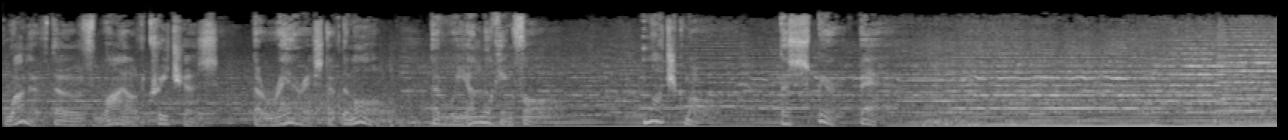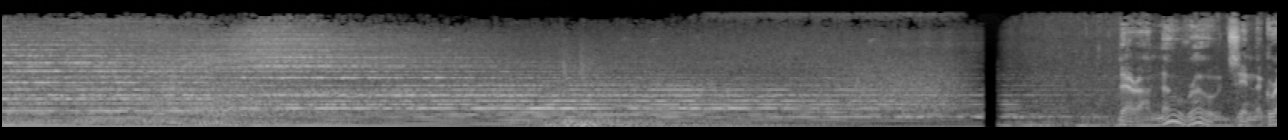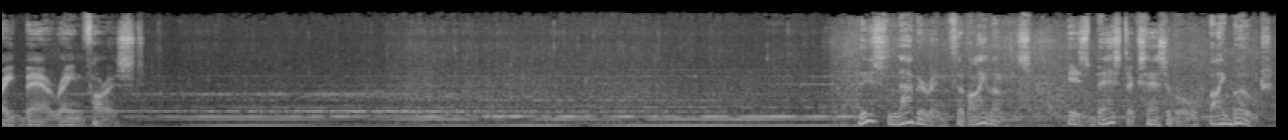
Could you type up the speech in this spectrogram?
One of those wild creatures, the rarest of them all, that we are looking for. Moksgm'ol, the spirit bear. There are no roads in the Great Bear Rainforest. This labyrinth of islands is best accessible by boat.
